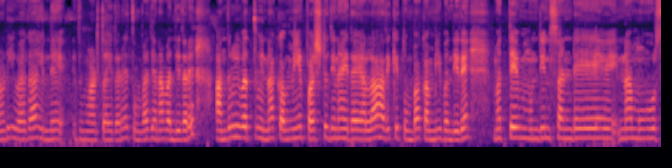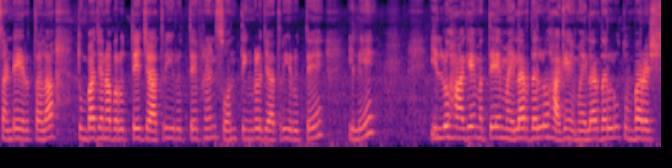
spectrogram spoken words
ನೋಡಿ ಇವಾಗ ಇಲ್ಲೇ ಇದು ಮಾಡ್ತಾ ಇದ್ದಾರೆ ತುಂಬ ಜನ ಬಂದಿದ್ದಾರೆ ಅಂದರೂ ಇವತ್ತು ಇನ್ನೂ ಕಮ್ಮಿ ಫಸ್ಟ್ ದಿನ ಇದೆಯಲ್ಲ, ಅದಕ್ಕೆ ತುಂಬ ಕಮ್ಮಿ ಬಂದಿದೆ. ಮತ್ತು ಮುಂದಿನ ಸಂಡೇ ಇನ್ನು ಮೂರು ಸಂಡೇ ಇರುತ್ತಲ್ಲ, ತುಂಬ ಜನ ಬರುತ್ತೆ, ಜಾತ್ರೆ ಇರುತ್ತೆ ಫ್ರೆಂಡ್ಸ್ ಒಂದು ತಿಂಗಳ ಜಾತ್ರೆ ಇರುತ್ತೆ ಇಲ್ಲಿ. ಇಲ್ಲೂ ಹಾಗೆ ಮತ್ತು ಮೈಲಾರದಲ್ಲೂ ಹಾಗೆ, ಮೈಲಾರದಲ್ಲೂ ತುಂಬ ರಶ್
